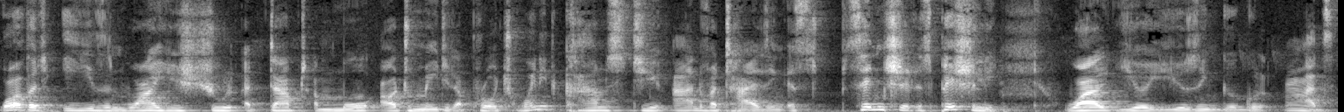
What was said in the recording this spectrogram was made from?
what that is, and why you should adapt a more automated approach when it comes to advertising, especially while you're using Google Ads.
